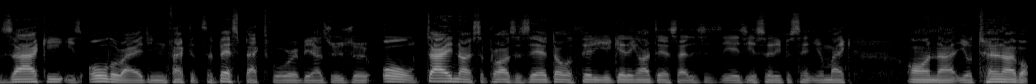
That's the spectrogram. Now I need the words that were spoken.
Zaaki is all the rage. In fact, it's the best backed for Zuzu all day. No surprises there. $1.30 you're getting. I dare say this is the easiest 30% you'll make on uh, your turnover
